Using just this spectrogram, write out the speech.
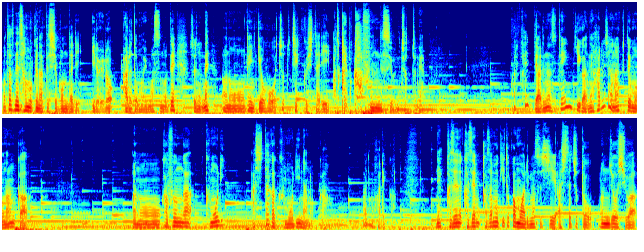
またね寒くなってしぼんだりいろいろあると思いますのでそういうのねあのー、天気予報をちょっとチェックしたりあとかやっぱ花粉ですよねちょっとね。あれかえってあれなんです天気がね晴れじゃなくてもなんかあのー、花粉が曇り？明日が曇りなのか。あでも晴れか。ね風風風向きとかもありますし明日ちょっと本庄市は、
